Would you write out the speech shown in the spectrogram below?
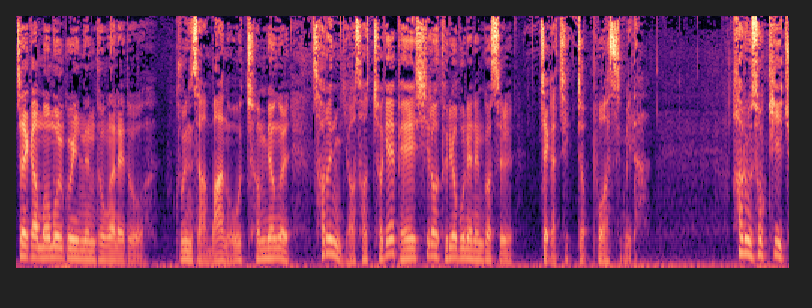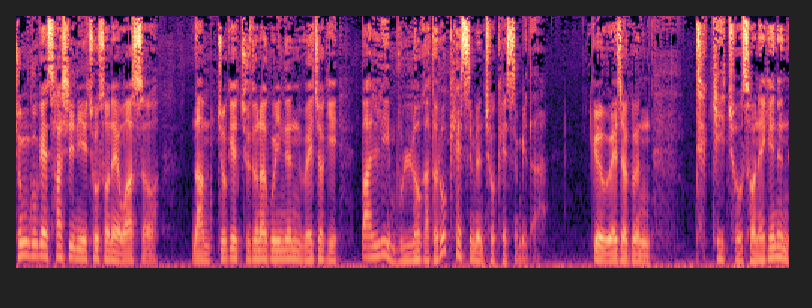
제가 머물고 있는 동안에도 군사 만 오천 명을 서른여섯 척의 배에 실어 들여보내는 것을 제가 직접 보았습니다. 하루속히 중국의 사신이 조선에 와서 남쪽에 주둔하고 있는 외적이 빨리 물러가도록 했으면 좋겠습니다. 그 외적은 특히 조선에게는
